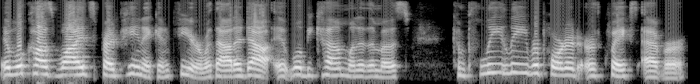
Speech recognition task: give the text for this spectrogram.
It will cause widespread panic and fear. Without a doubt, it will become one of the most completely reported earthquakes ever.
